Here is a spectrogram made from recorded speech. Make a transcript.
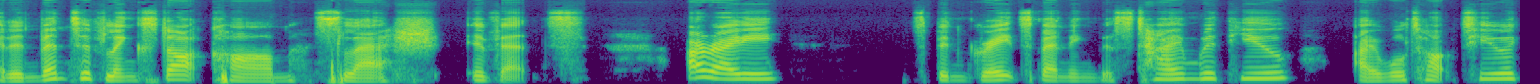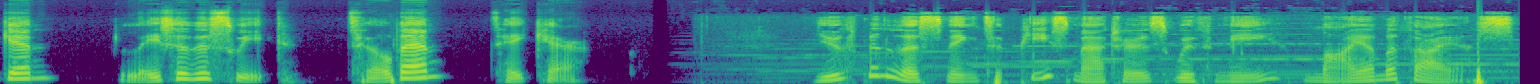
at inventivelinks.com slash events. Alrighty, it's been great spending this time with you. I will talk to you again later this week. Till then, take care. You've been listening to Peace Matters with me, Maya Matthias.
